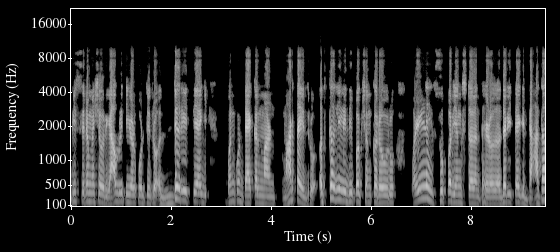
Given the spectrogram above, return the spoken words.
ಬಿ ಸಿ ರಮೇಶ್ ಅವರು ಯಾವ ರೀತಿ ಹೇಳ್ಕೊಡ್ತಿದ್ರು, ಅದೇ ರೀತಿಯಾಗಿ ಬಂದ್ಕೊಂಡು ಟ್ಯಾಕಲ್ ಮಾಡ್ ಮಾಡ್ತಾ ಇದ್ರು ಅದಕ್ಕಾಗಿ ಇಲ್ಲಿ ದೀಪಕ್ ಶಂಕರ್ ಅವರು ಒಳ್ಳೆ ಸೂಪರ್ ಯಂಗ್ಸ್ಟರ್ ಅಂತ ಹೇಳೋದು, ಅದೇ ರೀತಿಯಾಗಿ ದಾದಾ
